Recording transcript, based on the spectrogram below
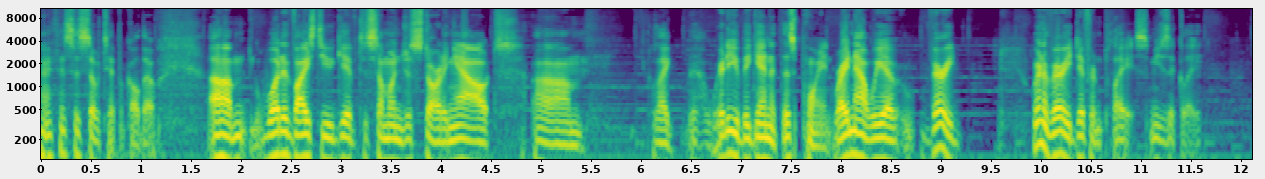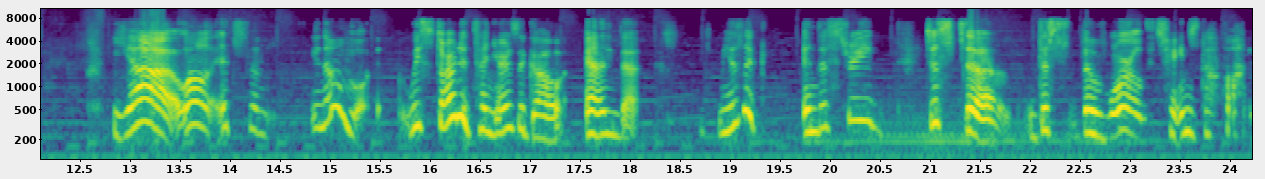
this is so typical though. Um, what advice do you give to someone just starting out? Um, like, where do you begin at this point? Right now, we have very, we're in a very different place musically. Yeah, well, it's um, you know, we started 10 years ago and the music industry just uh, this the world changed a lot.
